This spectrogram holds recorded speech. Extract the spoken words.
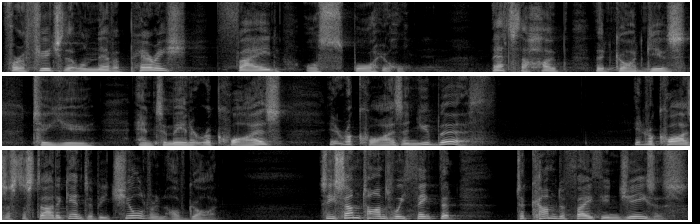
for a future that will never perish, fade, or spoil. That's the hope that God gives to you and to me. And it requires, it requires a new birth. It requires us to start again, to be children of God. See, sometimes we think that to come to faith in Jesus,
